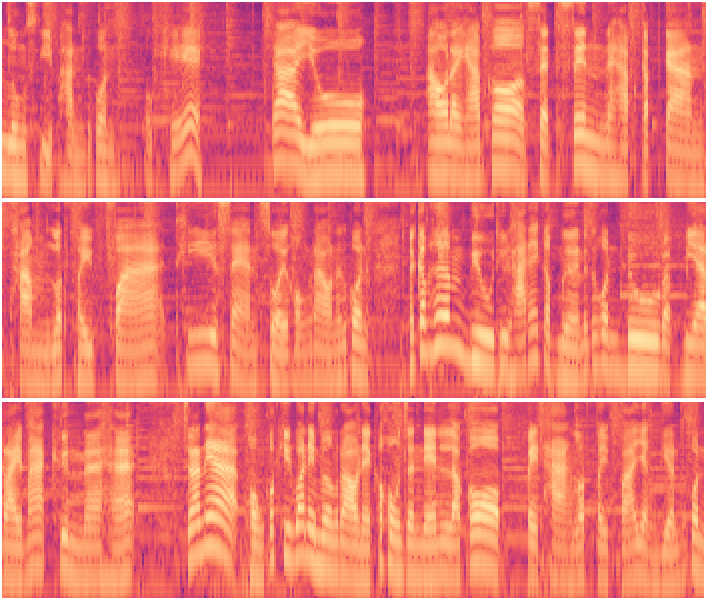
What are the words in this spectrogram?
ำรุง 4,000 ทุกคน โอเค ได้อยู่ เอาเลยครับก็เสร็จสิ้นนะครับกับการทำรถไฟฟ้าที่แสนสวยของเรานะทุกคนมันก็เพิ่มวิวทิวทัศน์ให้กับเมืองนะทุกคนดูแบบมีอะไรมากขึ้นนะฮะฉะนั้นเนี่ยผมก็คิดว่าในเมืองเราเนี่ยก็คงจะเน้นแล้วก็ไปทางรถไฟฟ้าอย่างเดียวทุกคน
